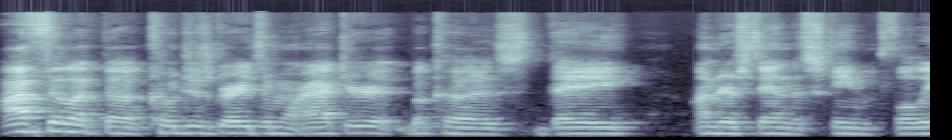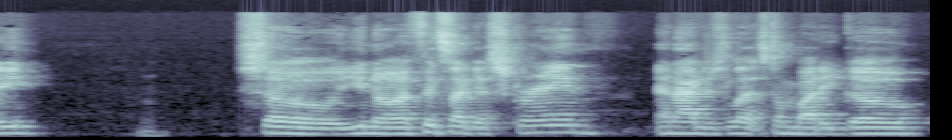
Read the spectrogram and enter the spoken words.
I feel like the coaches' grades are more accurate because they understand the scheme fully. So, you know, if it's like a screen and I just let somebody go,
